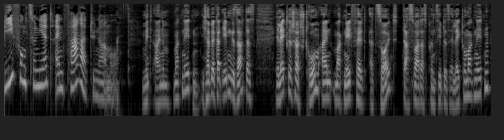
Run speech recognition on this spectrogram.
Wie funktioniert ein Fahrraddynamo? mit einem Magneten. Ich habe ja gerade eben gesagt, dass elektrischer Strom ein Magnetfeld erzeugt. Das war das Prinzip des Elektromagneten.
